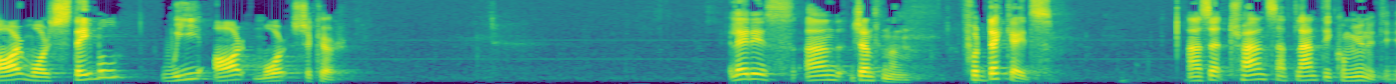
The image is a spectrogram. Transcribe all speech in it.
are more stable, we are more secure. Ladies and gentlemen, for decades, as a transatlantic community,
